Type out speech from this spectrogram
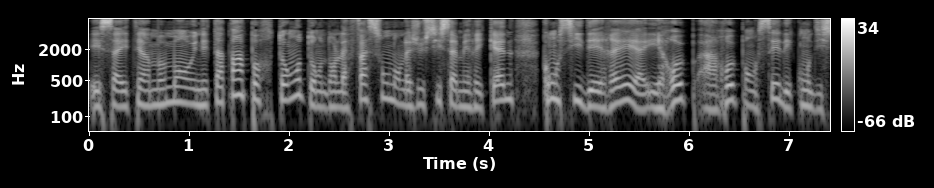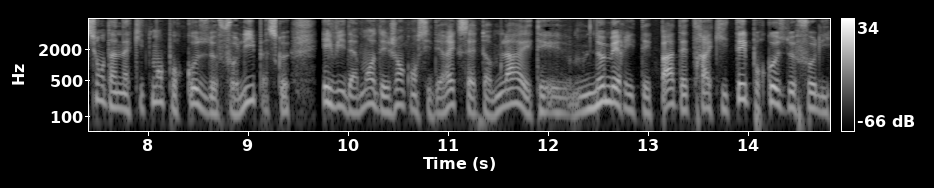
et ça a été un moment, une étape importante dans, la façon dont la justice américaine considérait et a repensé les conditions d'un acquittement pour cause de folie parce que, évidemment, des gens considéraient que cet homme-là ne méritait pas d'être acquitté pour cause de folie.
